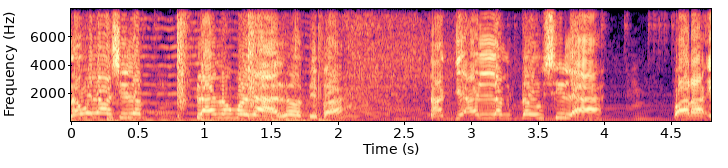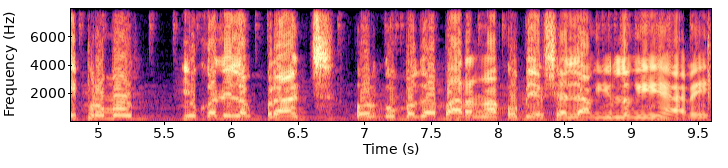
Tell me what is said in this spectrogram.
na wala silang planong manalo, di ba? Nandiyan lang daw sila para i-promote yung kanilang branch or kumbaga parang nga commercial lang yung nangyayari.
